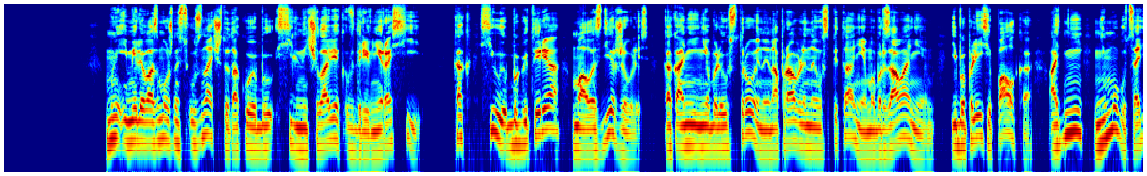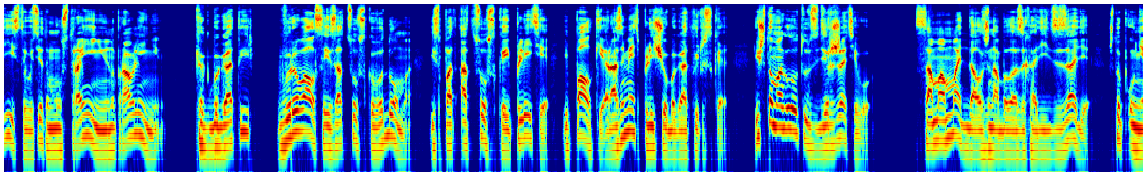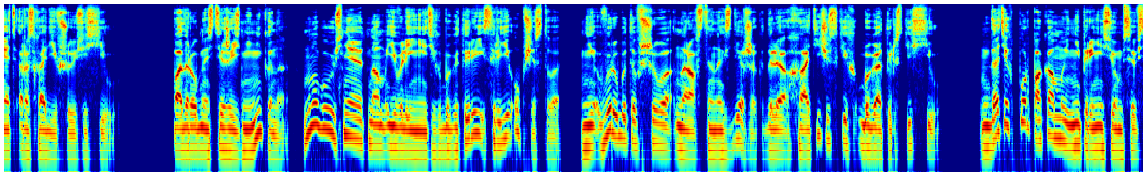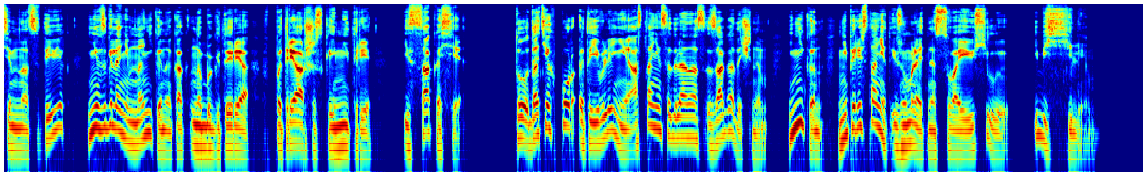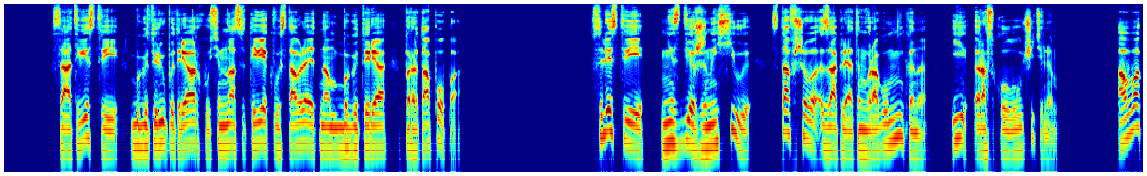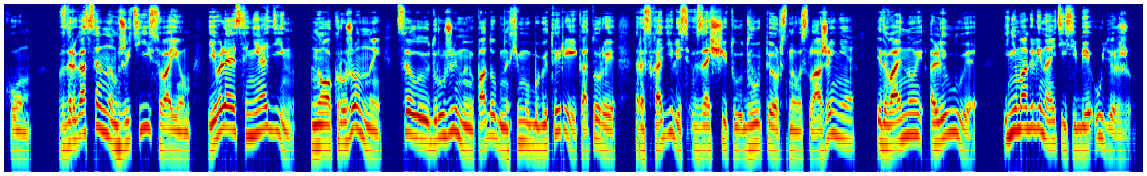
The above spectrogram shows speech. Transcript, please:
Мы имели возможность узнать, что такое был сильный человек в Древней России, как силы богатыря мало сдерживались, как они не были устроены, направлены воспитанием, образованием, ибо плеть и палка одни не могут содействовать этому устроению и направлению. Как богатырь вырывался из отцовского дома, из-под отцовской плети и палки размять плечо богатырское, и что могло тут сдержать его? Сама мать должна была заходить сзади, чтобы унять расходившуюся силу. Подробности жизни Никона много уясняют нам явление этих богатырей среди общества, не выработавшего нравственных сдержек для хаотических богатырских сил. До тех пор, пока мы не перенесемся в 17 век и не взглянем на Никона как на богатыря в патриаршеской митре Исакосе, то до тех пор это явление останется для нас загадочным, и Никон не перестанет изумлять нас своей силой и бессилием. В соответствии богатырю-патриарху 17 век выставляет нам богатыря протопопа. Вследствие несдержанной силы, ставшего заклятым врагом Никона и раскола учителем. А вакуум в драгоценном житии своем является не один, но окруженный целую дружину подобных ему богатырей, которые расходились в защиту двуперстного сложения и двойной аллилуйя и не могли найти себе удержу.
